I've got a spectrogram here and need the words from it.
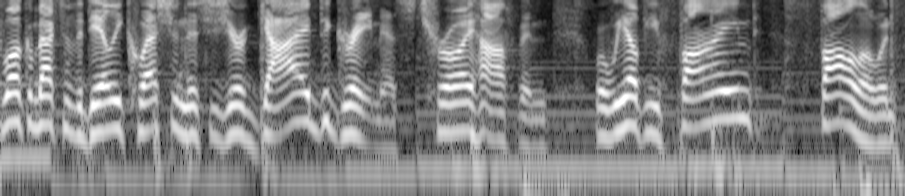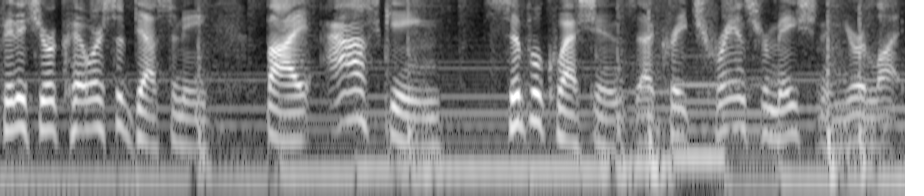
Welcome back to the Daily Question. This is your guide to greatness, Troy Hoffman, where we help you find, follow, and finish your course of destiny by asking simple questions that create transformation in your life.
